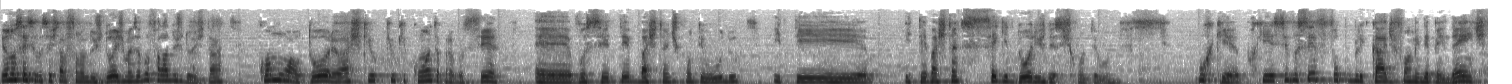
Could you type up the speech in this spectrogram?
Eu não sei se você estava falando dos dois, mas eu vou falar dos dois, tá? Como autor, eu acho que o que, o que conta para você é você ter bastante conteúdo e ter, e ter bastante seguidores desses conteúdos. Por quê? Porque se você for publicar de forma independente,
